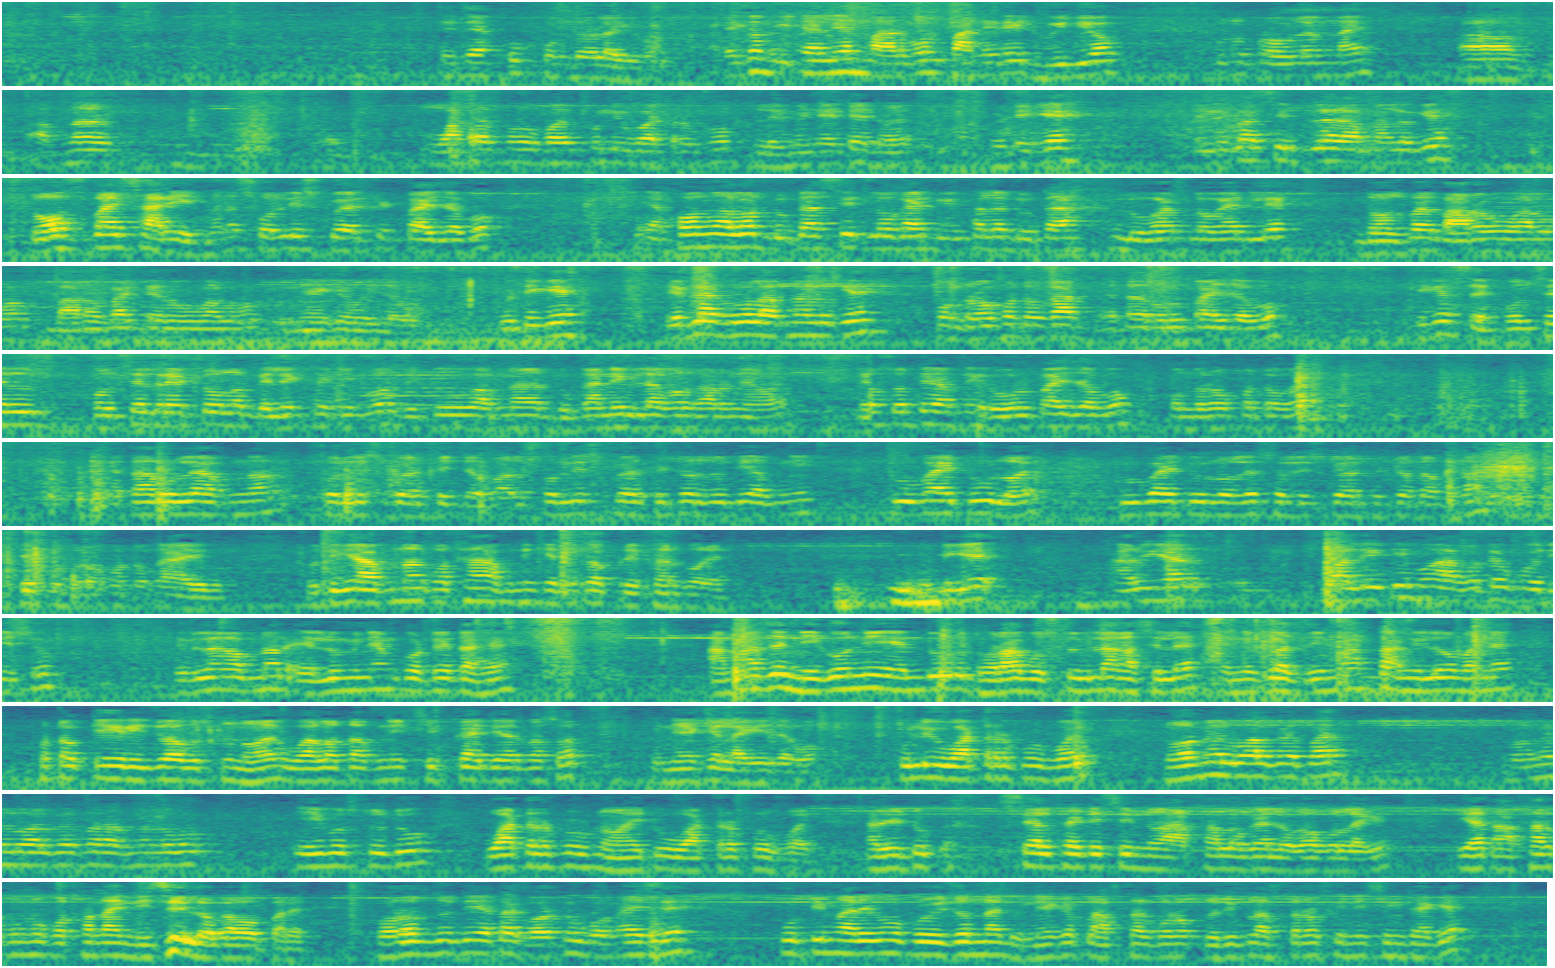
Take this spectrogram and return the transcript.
তেতিয়া খুব সুন্দৰ লাগিব। একদম ইটালিয়ান মাৰ্বল পানীৰে ধুই দিয়ক, কোনো প্ৰব্লেম নাই। আপোনাৰ ৱাটাৰপ্ৰুফ হয় ফুলি ৱাটাৰপ্ৰুফ লেমিনেটেড হয়। গতিকে এনেকুৱা চিটবিলাক আপোনালোকে দহ বাই চাৰি মানে চল্লিছ স্কুৱেৰ ফিট পাই যাব। এখন ৱালত দুটা চিট লগাই, দুইফালে দুটা লোৱাৰ্ছ লগাই দিলে দহ বাই বাৰ ৱাল হওক, বাৰ বাই তেৰ ৱাল হওক, ধুনীয়াকৈ হৈ যাব। গতিকে এইবিলাক ৰোল আপোনালোকে পোন্ধৰশ টকাত এটা ৰোল পাই যাব। ঠিক আছে? হোলচেল হোলচেল ৰেটটো অলপ বেলেগ থাকিব, যিটো আপোনাৰ দোকানীবিলাকৰ কাৰণে হয়। তাৰপাছতে আপুনি ৰোল পাই যাব পোন্ধৰশ টকাত। এটা ৰোলে আপোনাৰ চল্লিছ স্কুৱেৰ ফিট যাব। আৰু চল্লিছ স্কুৱেৰ ফিটৰ যদি আপুনি টু বাই টু লয় টু বাই টু ল'লে চল্লিছ স্কুৱেৰ ফিটত আপোনাৰ নিশ্চয় পোন্ধৰশ টকা আহিব। গতিকে আপোনাৰ কথা আপুনি কেনেকুৱা প্ৰিফাৰ কৰে? গতিকে আৰু ইয়াৰ কোৱালিটি মই আগতেও কৈ দিছোঁ। এইবিলাক আপোনাৰ এলুমিনিয়াম কটেড আহে। আমাৰ যে নিগনি, এন্দুৰ ধৰা বস্তুবিলাক আছিলে, এনেকুৱা যিমান টানিলেও মানে ফটককে এৰি যোৱা বস্তু নহয়। ৱালত আপুনি চিপকাই দিয়াৰ পাছত ধুনীয়াকে লাগি যাব। ফুলি ৱাটাৰ প্ৰুফ হয়। Normal wallpaper wallpaper আপোনালোকক এই বস্তুটো ৱাটাৰ প্ৰুফ নহয়, এইটো ৱাটাৰ প্ৰুফ হয়। আৰু এইটো চেল্ফ এডিচিভ নহয় আঠা লগাই লগাব লাগে। ইয়াত আঠাৰ কোনো কথা নাই, নিজেই লগাব পাৰে। ঘৰত যদি এটা ঘৰটো বনাইছে পুটি মাৰিব প্ৰয়োজন নাই, ধুনীয়াকে প্লাষ্টাৰ কৰক। যদি প্লাষ্টাৰৰ ফিনিচিং থাকে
